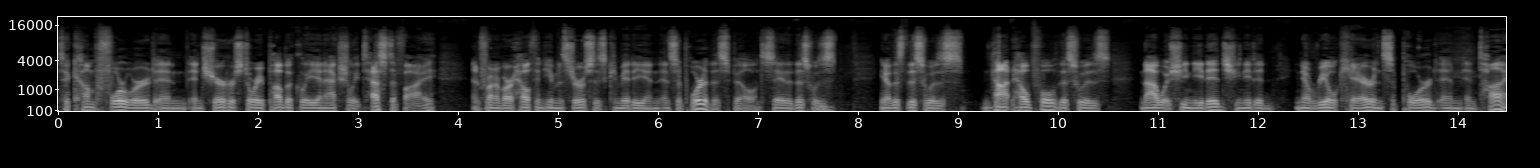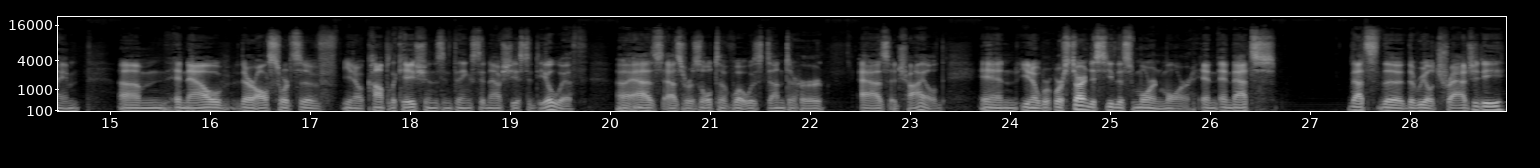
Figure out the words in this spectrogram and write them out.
to come forward and, and share her story publicly and actually testify in front of our Health and Human Services Committee in, in support of this bill and to say that this was, you know, this this was not helpful. This was not what she needed. She needed, you know, real care and support and, and time. Um, and now there are all sorts of, you know, complications and things that now she has to deal with uh, mm-hmm. as as a result of what was done to her as a child. And you know, we're, we're starting to see this more and more, and and that's that's the the real tragedy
